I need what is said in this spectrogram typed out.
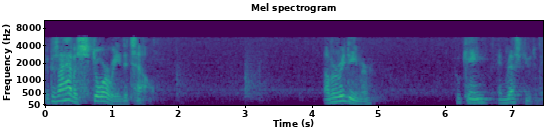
Because I have a story to tell of a Redeemer who came and rescued me.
